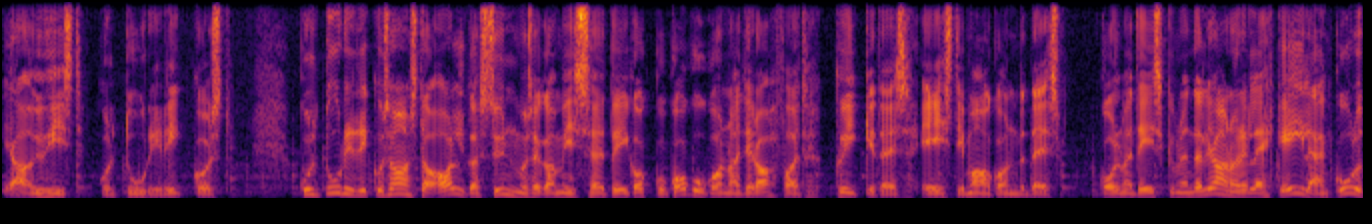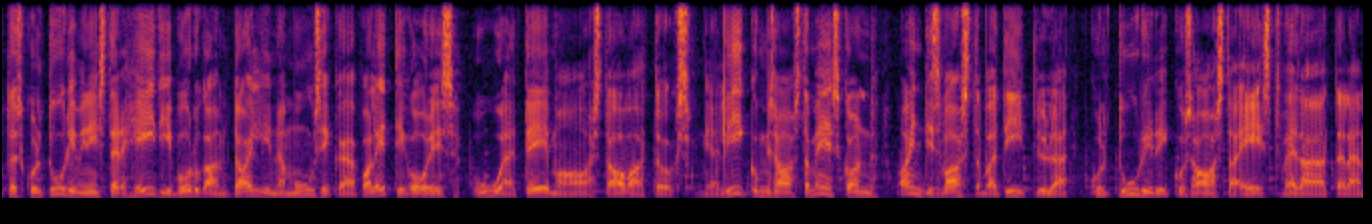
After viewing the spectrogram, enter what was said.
ja ühist kultuuririkkust kultuuririkkuse aasta algas sündmusega, mis tõi kokku kogukonnad ja rahvad kõikides Eesti maakondades. kolmeteistkümnendal jaanuaril ehk eile kuulutas kultuuriminister Heidi Purga Tallinna Muusika- ja Balletikoolis uue teema-aasta avatuks ja liikumisaasta meeskond andis vastava tiitli üle kultuuririkkuse aasta eestvedajatele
